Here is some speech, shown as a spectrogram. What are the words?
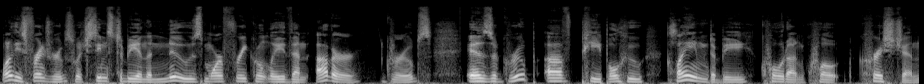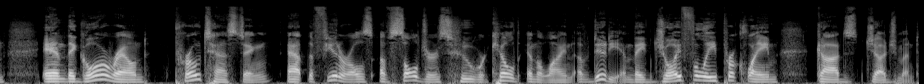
one of these fringe groups, which seems to be in the news more frequently than other groups, is a group of people who claim to be quote unquote Christian, and they go around protesting at the funerals of soldiers who were killed in the line of duty, and they joyfully proclaim God's judgment.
